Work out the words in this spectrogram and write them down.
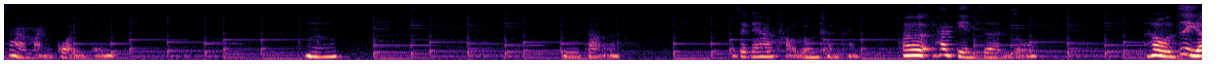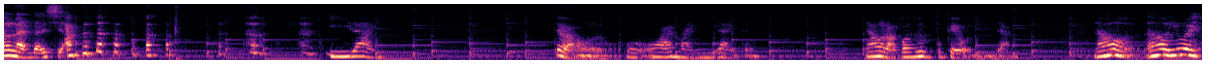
这还蛮怪的。嗯，不知道了，我再跟他讨论看看。他他点子很多，我自己都懒得想，依赖，对吧？我我我还蛮依赖的，然后我老公就不给我依赖，然后然后因为，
